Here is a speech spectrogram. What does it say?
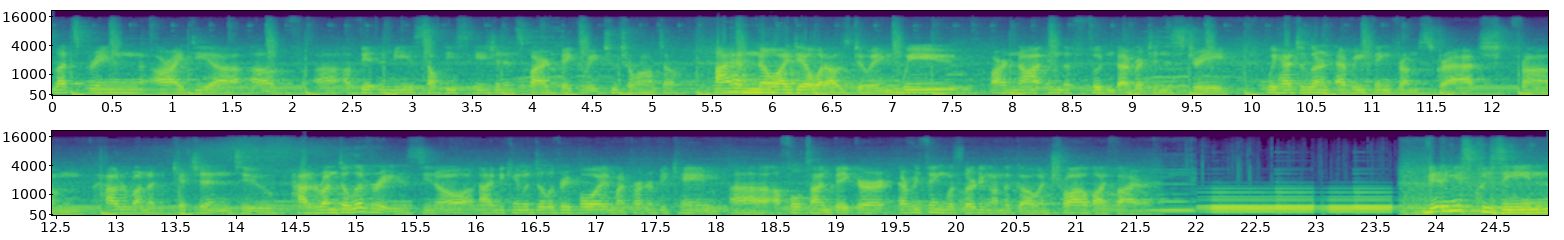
Let's bring our idea of uh, a Vietnamese, Southeast Asian inspired bakery to Toronto. I had no idea what I was doing. We are not in the food and beverage industry. We had to learn everything from scratch, from how to run a kitchen to how to run deliveries. You know, I became a delivery boy, my partner became uh, a full-time baker. Everything was learning on the go and trial by fire. Vietnamese cuisine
